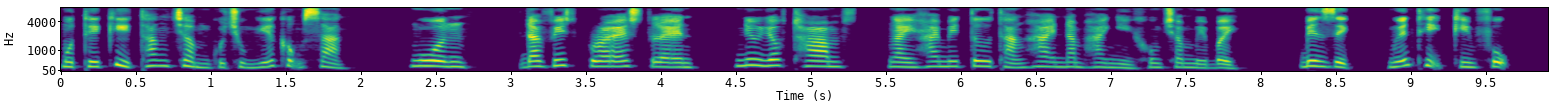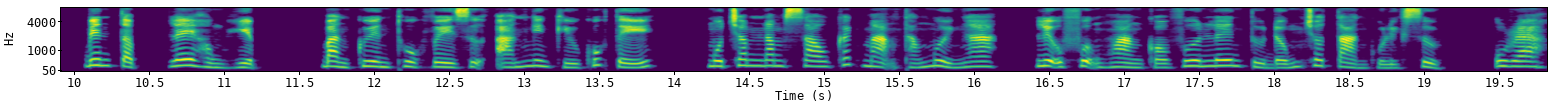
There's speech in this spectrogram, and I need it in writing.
một thế kỷ thăng trầm của chủ nghĩa cộng sản. Nguồn David Presland, New York Times, ngày 24 tháng 2 năm 2017. Biên dịch Nguyễn Thị Kim Phụng. Biên tập Lê Hồng Hiệp. Bản quyền thuộc về dự án nghiên cứu quốc tế. 100 năm sau cách mạng tháng 10 Nga, liệu Phượng Hoàng có vươn lên từ đống cho tàn của lịch sử? Ura!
